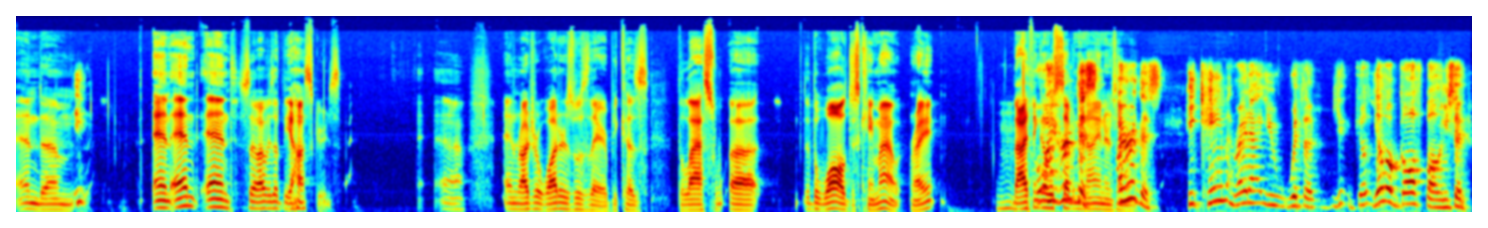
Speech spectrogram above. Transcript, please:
and um, and and and so I was at the Oscars, uh, and Roger Waters was there because the last uh, the wall just came out, right? Mm. I think Oh, I was heard seventy this. nine or I heard this. He came right at you with a yellow golf ball, and he said,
